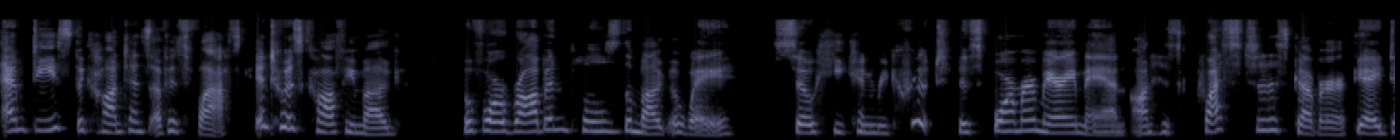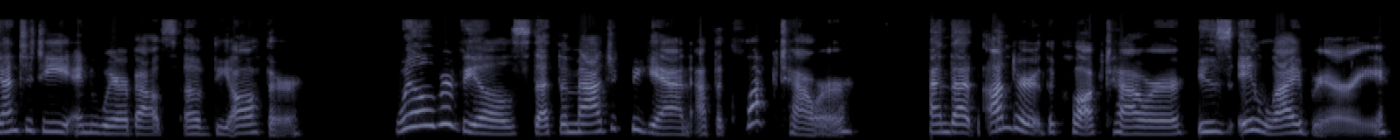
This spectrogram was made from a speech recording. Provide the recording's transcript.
empties the contents of his flask into his coffee mug before Robin pulls the mug away so he can recruit his former merry man on his quest to discover the identity and whereabouts of the author. Will reveals that the magic began at the clock tower and that under the clock tower is a library.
